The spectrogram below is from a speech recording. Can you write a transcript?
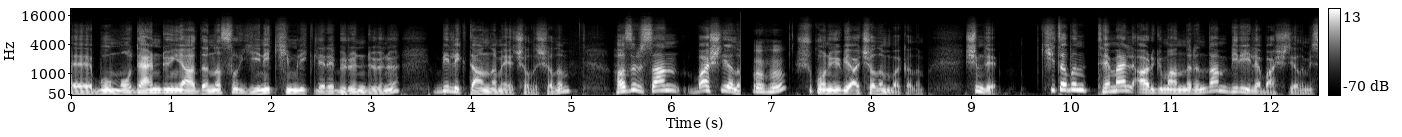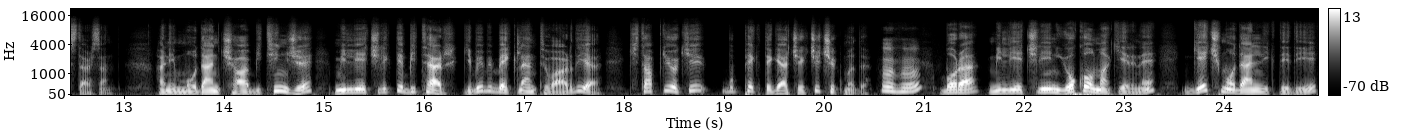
e, bu modern dünyada nasıl yeni kimliklere büründüğünü birlikte anlamaya çalışalım. Hazırsan başlayalım. Hı hı. Şu konuyu bir açalım bakalım. Şimdi kitabın temel argümanlarından biriyle başlayalım istersen. Hani modern çağ bitince milliyetçilik de biter gibi bir beklenti vardı ya. Kitap diyor ki bu pek de gerçekçi çıkmadı. Hı hı. Bora, milliyetçiliğin yok olmak yerine geç modernlik dediği,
